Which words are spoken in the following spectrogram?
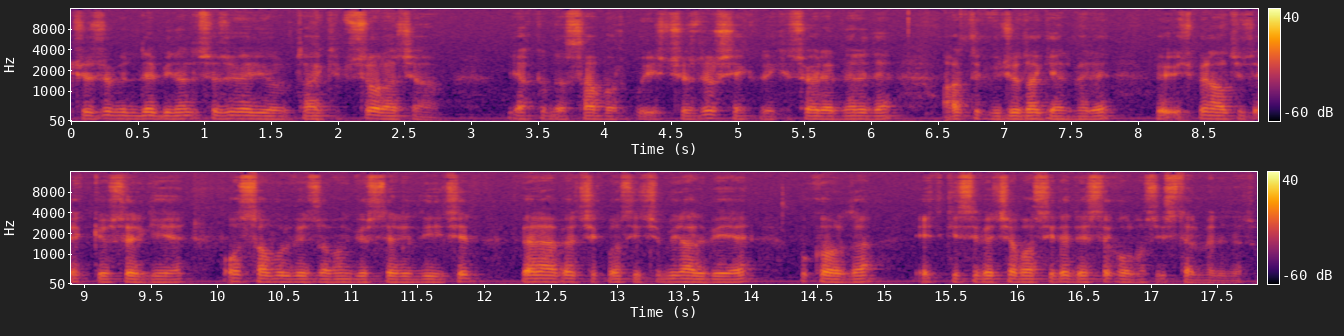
çözümünde Binali sözü veriyorum, takipçisi olacağım. Yakında sabır, bu iş çözülür şeklindeki söylemleri de artık vücuda gelmeli ve 3600 ek göstergeye o sabır ve zaman gösterildiği için beraber çıkması için Binali Bey'e bu konuda etkisi ve çabasıyla destek olması istenmelidir.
